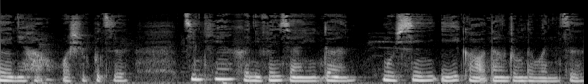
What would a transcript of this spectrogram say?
朋友你好，我是不兹，今天和你分享一段木心遗稿当中的文字。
